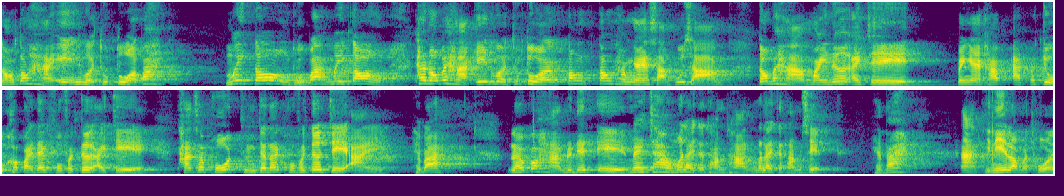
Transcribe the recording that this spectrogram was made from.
น้องต้องหา A inverse ทุกตัวป่ะ ไม่ต้องถูกป่ะ ไม่ต้อง ถ้าน้องไปหา A inverse ทุกตัวต้องต้องทำไง3คูณ3ต้องไปหา minor ij เป็นไงครับ อัดประจุเข้าไปได้ cofactor ij transpose ถึงจะได้ cofactor ji เห็นป่ะ แล้วก็หารด้วย det a แม่เจ้าเมื่อไหร่จะทำทัน เมื่อไหร่จะทำเสร็จ เห็นป่ะ อะทีนี้เรามาทวน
